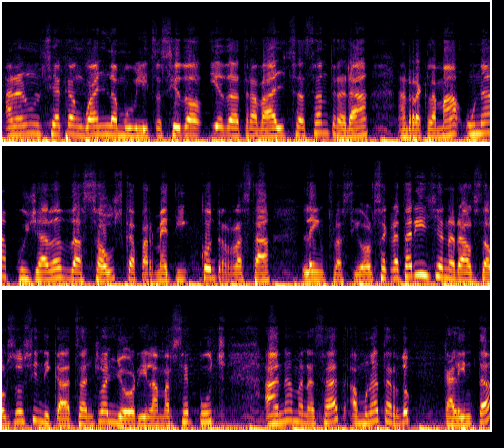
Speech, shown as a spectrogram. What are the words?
han anunciat que enguany la mobilització del dia de treball se centrarà en reclamar una pujada de sous que permeti contrarrestar la inflació. Els secretaris generals dels dos sindicats, en Joan Llor i la Mercè Puig, han amenaçat amb una tardor calenta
